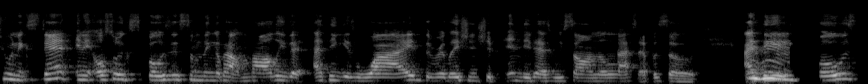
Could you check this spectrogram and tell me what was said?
to an extent, and it also exposes something about Molly that I think is why the relationship ended, as we saw in the last episode. I mm-hmm. think it mm-hmm. exposed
